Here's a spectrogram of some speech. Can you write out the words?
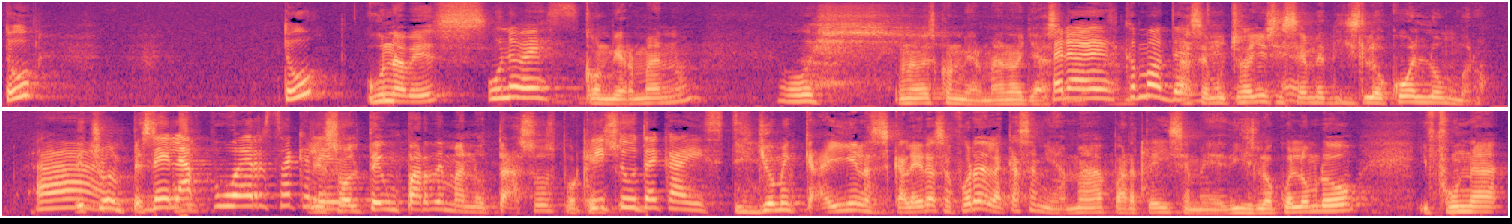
¿Tú? ¿Tú? Una vez Una vez. con mi hermano, Uy. una vez con mi hermano ya hace, Pero es como de- hace muchos años y se me dislocó el hombro. Ah, de hecho, empecé. de la fuerza que le le. solté un par de manotazos porque Y hizo- tú te caíste. Y yo me caí en las escaleras afuera de la casa de mi mamá, aparte, y se me dislocó el hombro. Y fue una.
